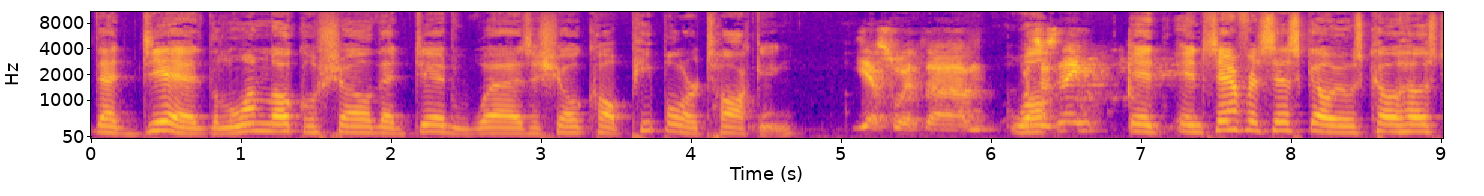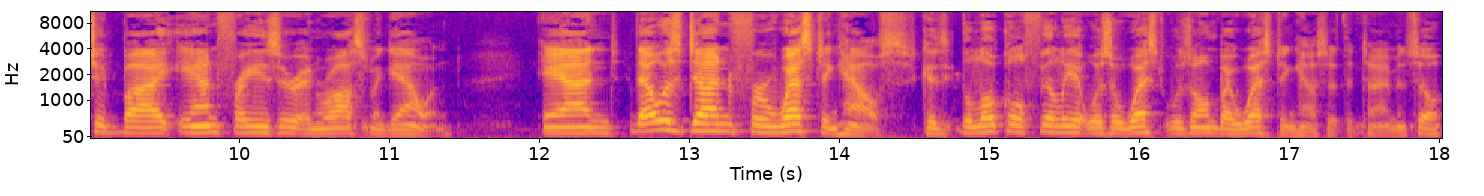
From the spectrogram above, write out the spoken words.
that did, the one local show that did, was a show called People Are Talking. Yes, with um, Well- what's his name? It, in San Francisco, it was co-hosted by Ann Fraser and Ross McGowan, and that was done for Westinghouse because the local affiliate was a West was owned by Westinghouse at the time, and so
